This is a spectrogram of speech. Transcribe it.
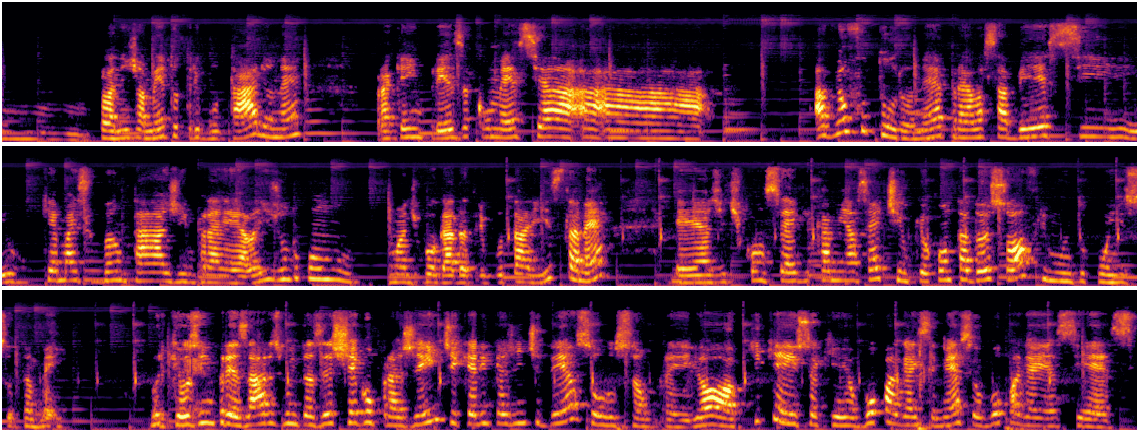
um planejamento tributário, né? Para que a empresa comece a, a, a ver o futuro, né? Para ela saber se o que é mais vantagem para ela. E junto com uma advogada tributarista, né? É, a gente consegue caminhar certinho, porque o contador sofre muito com isso também. Porque os empresários muitas vezes chegam para a gente e querem que a gente dê a solução para ele. Ó, oh, o que, que, é isso aqui? Eu vou pagar ICMS, eu vou pagar ISS.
